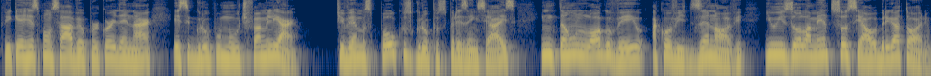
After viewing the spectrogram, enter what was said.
fiquei responsável por coordenar esse grupo multifamiliar. Tivemos poucos grupos presenciais, então logo veio a Covid-19 e o isolamento social obrigatório.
